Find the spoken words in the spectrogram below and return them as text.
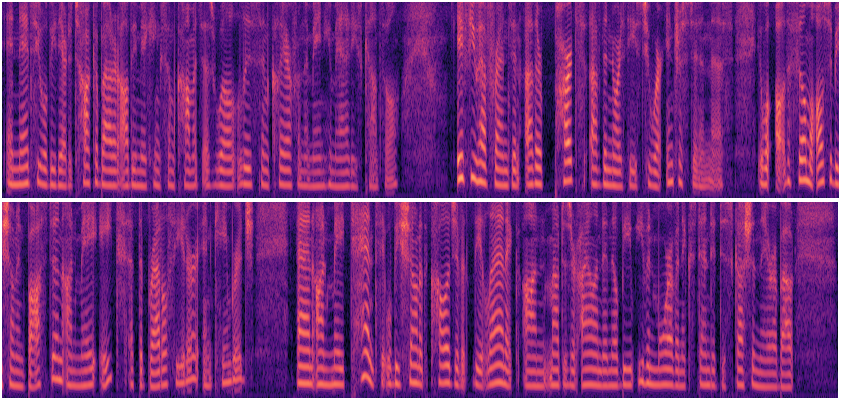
And Nancy will be there to talk about it. I'll be making some comments as well. Liz Sinclair from the Maine Humanities Council. If you have friends in other parts of the Northeast who are interested in this, it will the film will also be shown in Boston on May 8th at the Brattle Theater in Cambridge, and on May 10th, it will be shown at the College of the Atlantic on Mount Desert Island, and there'll be even more of an extended discussion there about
